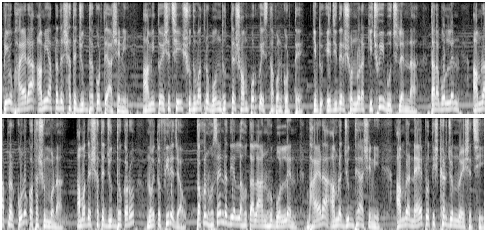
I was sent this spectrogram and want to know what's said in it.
প্রিয় ভাইয়েরা, আমি আপনাদের সাথে যুদ্ধ করতে আসেনি। আমি তো এসেছি শুধুমাত্র বন্ধুত্বের সম্পর্ক স্থাপন করতে। কিন্তু এজিদের সৈন্যরা কিছুই বুঝলেন না। তারা বললেন, আমরা আপনার কোনো কথা শুনব না। আমাদের সাথে যুদ্ধ করো, নয়তো ফিরে যাও। তখন হোসেন রাদি আল্লাহ তালা আনহু বললেন, ভাইয়েরা, আমরা যুদ্ধে আসিনি। আমরা ন্যায় প্রতিষ্ঠার জন্য এসেছি।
